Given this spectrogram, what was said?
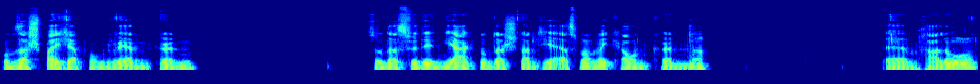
unser Speicherpunkt werden können. Sodass wir den Jagdunterstand hier erstmal weghauen können, ne? Ähm, hallo?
